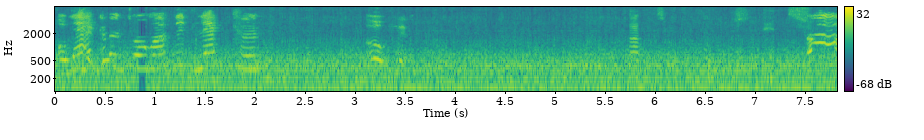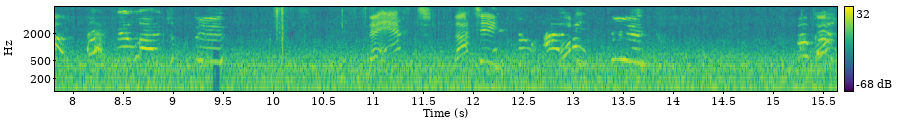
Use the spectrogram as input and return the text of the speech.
Oh, flik. Lekker Thomas, niet lekker. Oh, flip. Gaat het goed? Dit. Ah, hij viel uit de. Nee, echt? Laat zien. Hij uit.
